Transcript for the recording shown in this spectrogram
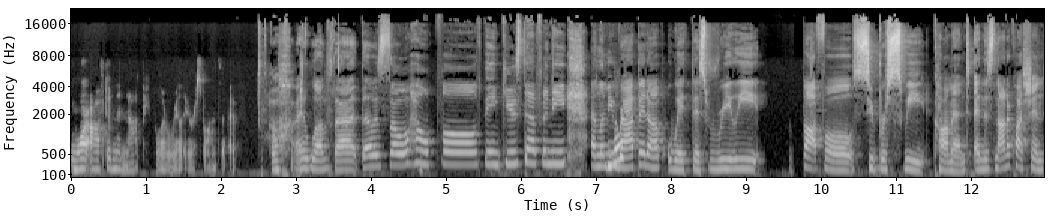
more often than not, people are really responsive. Oh, I love that. That was so helpful. Thank you, Stephanie. And let me nope. wrap it up with this really thoughtful, super sweet comment. And this is not a question,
